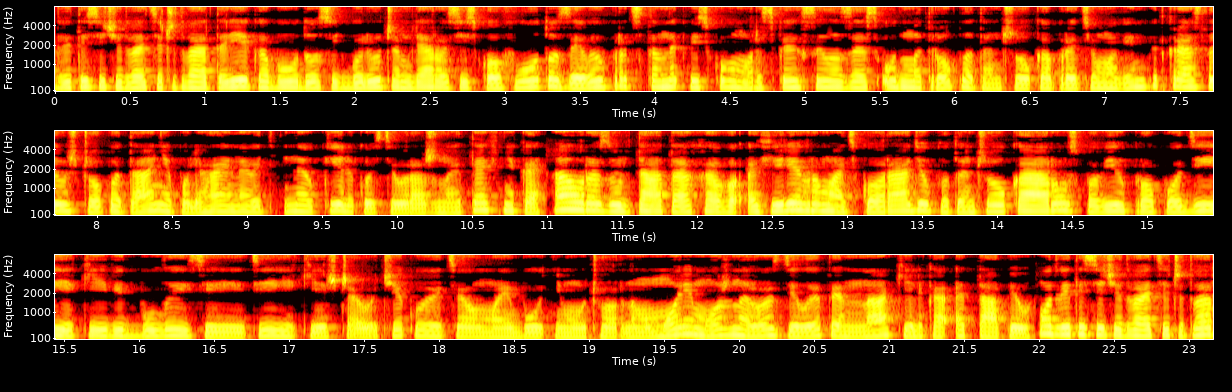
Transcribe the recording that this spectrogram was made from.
2024 рік був досить болючим для російського флоту. Заявив представник військово-морських сил ЗСУ Дмитро Платанчук. При цьому він підкреслив, що питання полягає навіть не в кількості ураженої техніки, а у результатах в ефірі громадського радіо Платанчука розповів про події, які відбулися, і ті, які ще очікуються у майбутньому у чорному морі, можна розділити на кілька етапів. У 2024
